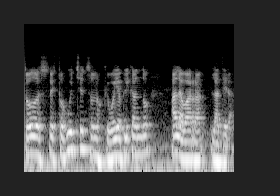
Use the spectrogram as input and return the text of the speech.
Todos estos widgets son los que voy aplicando a la barra lateral.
